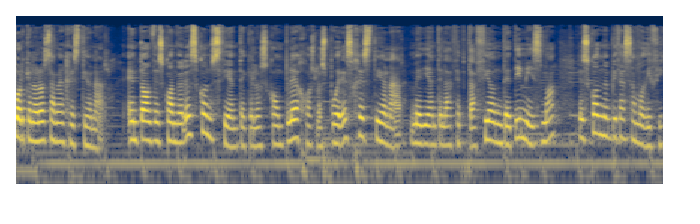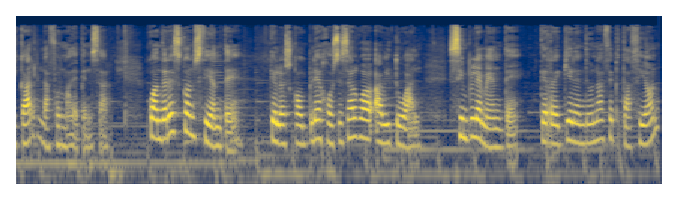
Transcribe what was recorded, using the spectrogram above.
porque no lo saben gestionar. Entonces, cuando eres consciente que los complejos los puedes gestionar mediante la aceptación de ti misma, es cuando empiezas a modificar la forma de pensar. Cuando eres consciente que los complejos es algo habitual, simplemente que requieren de una aceptación,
